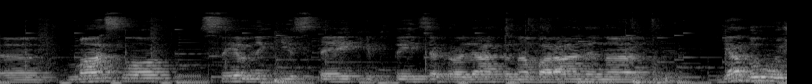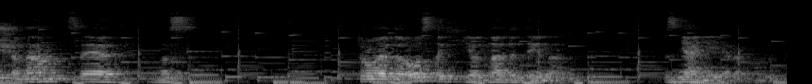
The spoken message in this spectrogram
е, масло, сирники, стейки, птиця, кролятина, баранина. Я думаю, що нам це у нас троє дорослих і одна дитина. З няні я рахую.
